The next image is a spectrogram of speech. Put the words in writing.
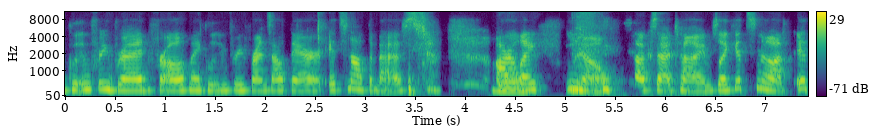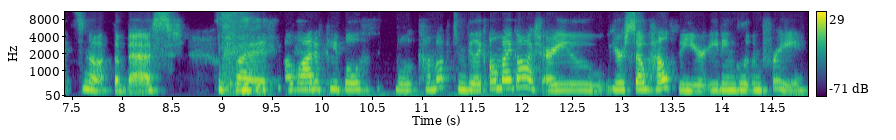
gluten free bread for all of my gluten free friends out there. It's not the best. Yeah. Our life, you know, sucks at times. Like it's not, it's not the best. But a lot of people will come up to me and be like, "Oh my gosh, are you? You're so healthy. You're eating gluten free."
